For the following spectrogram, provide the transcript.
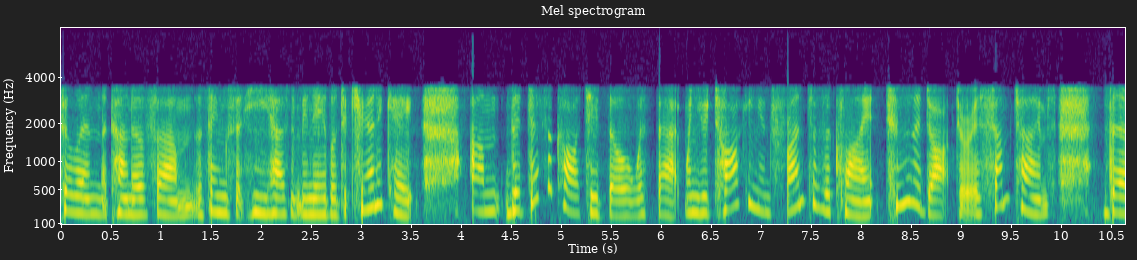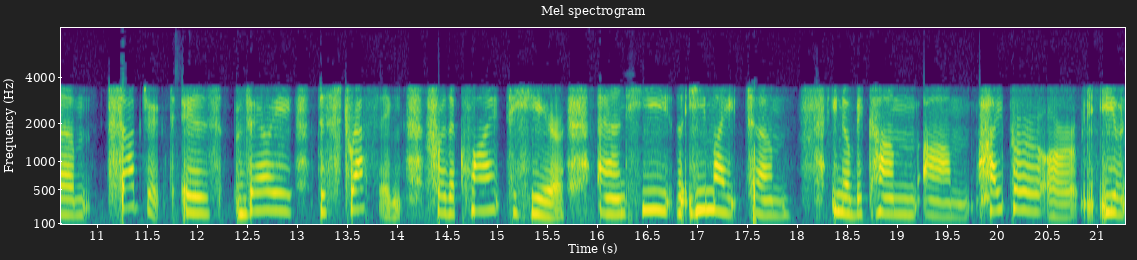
fill in the kind of um, the things that he hasn't been able to communicate. Um, the difficulty, though, with that when you're talking in front of the client to the doctor is sometimes the subject is very distressing for the client to hear, and he he might um, you know become um, hyper or even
